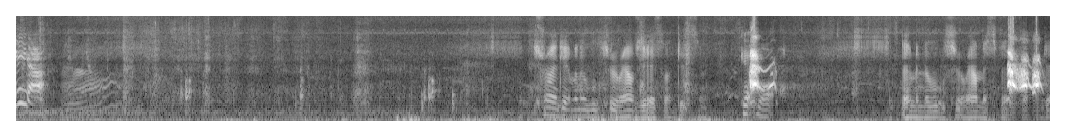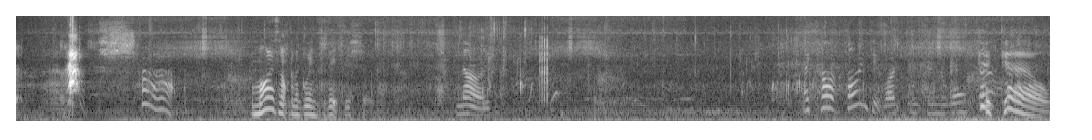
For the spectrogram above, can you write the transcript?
Here. Try and get them in the water around here so I can get some Get what? them in the water around this bit so I can get Shut up. Well, Maya's not going to go into this, is she? No. I can't find it once it's in the water. Good girl.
